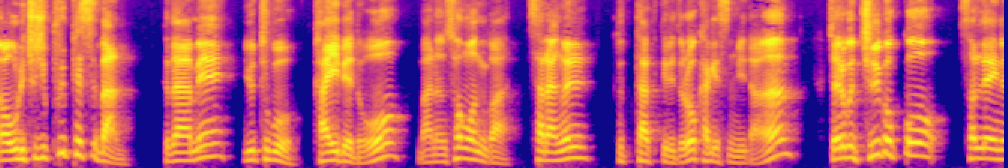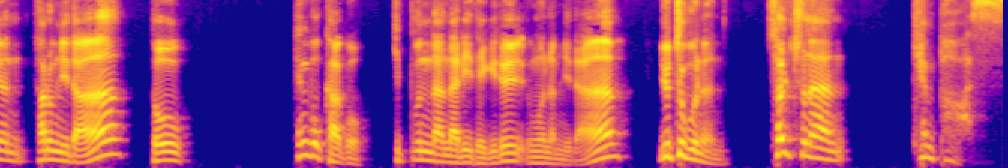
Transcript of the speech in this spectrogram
어, 우리 주식 풀패스 반, 그 다음에 유튜브 가입에도 많은 성원과 사랑을 부탁드리도록 하겠습니다. 자, 여러분 즐겁고 설레이는 하루입니다. 더욱 행복하고 기쁜 나날이 되기를 응원합니다. 유튜브는 설춘한 캠퍼스.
